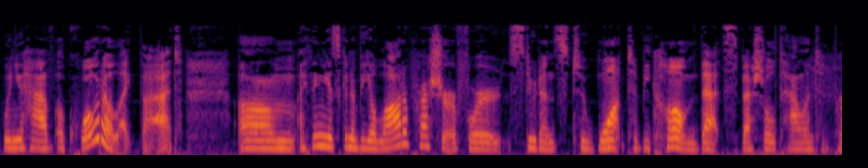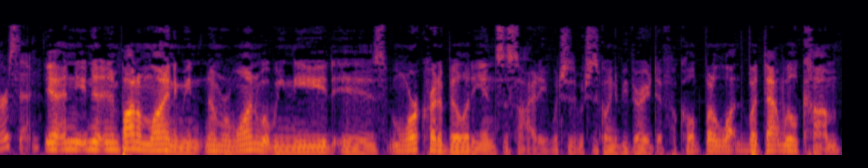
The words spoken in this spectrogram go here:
when you have a quota like that, um, I think it's going to be a lot of pressure for students to want to become that special talented person. Yeah, and, and bottom line, I mean, number one, what we need is more credibility in society, which is which is going to be very difficult, but a lot, but that will come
